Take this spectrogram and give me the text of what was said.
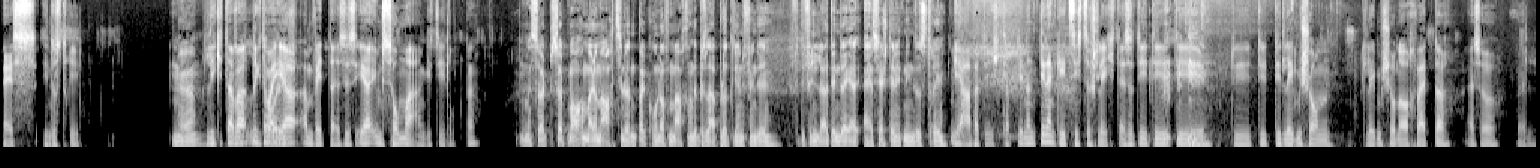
Eisindustrie. ja. Liegt aber, liegt aber eher am Wetter. Es ist eher im Sommer angesiedelt. Ne? Das sollte, sollte man auch einmal um 18 Uhr den Balkon aufmachen und ein bisschen applaudieren, finde ich, für die vielen Leute in der eisherstellenden Industrie. Ja, aber die, ich glaube, denen, denen geht's nicht so schlecht. Also die, die, die, die, die, die leben schon, leben schon auch weiter. Also, weil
